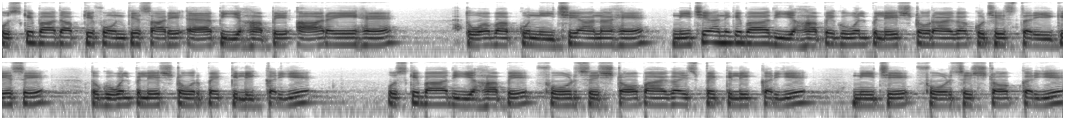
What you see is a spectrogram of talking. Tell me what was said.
उसके बाद आपके फ़ोन के सारे ऐप यहाँ पे आ रहे हैं। तो अब आपको नीचे आना है। नीचे आने के बाद यहाँ पे गूगल प्ले स्टोर आएगा कुछ इस तरीके से। तो गूगल प्ले स्टोर पे क्लिक करिए। उसके बाद यहाँ पे फोर्स स्टॉप आएगा, इस पर क्लिक करिए। नीचे फोर्स स्टॉप करिए।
